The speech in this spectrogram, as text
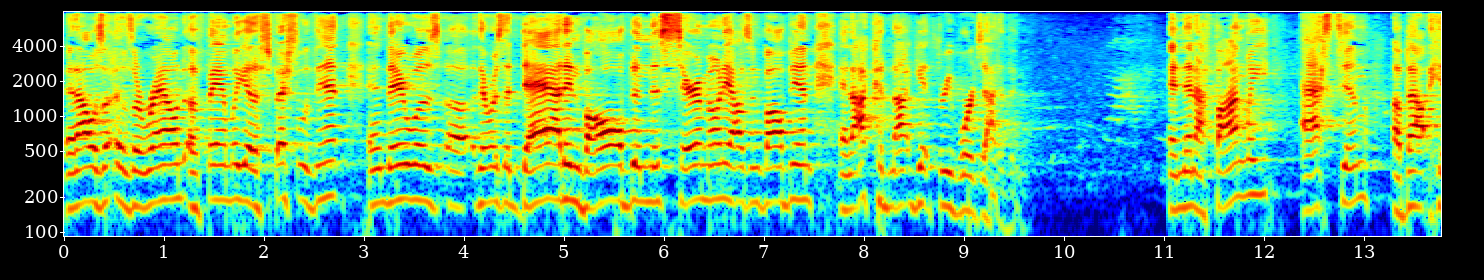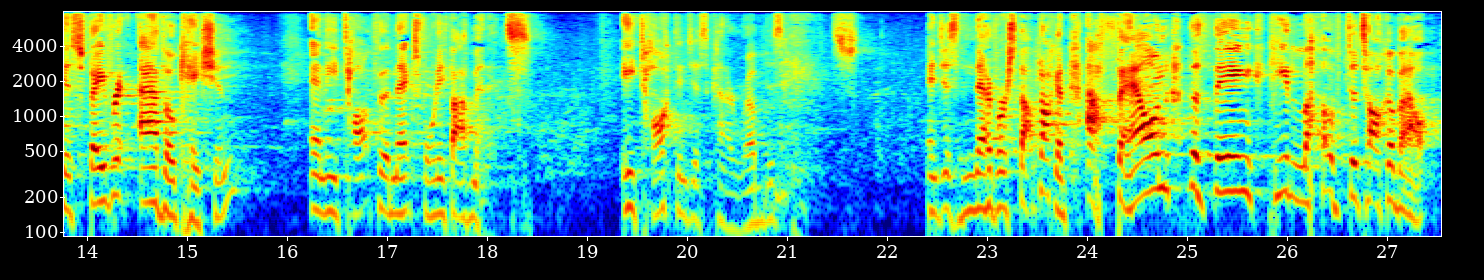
And I was, I was around a family at a special event, and there was uh, there was a dad involved in this ceremony I was involved in, and I could not get three words out of him. And then I finally asked him about his favorite avocation, and he talked for the next 45 minutes. He talked and just kind of rubbed his hands and just never stopped talking. I found the thing he loved to talk about.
